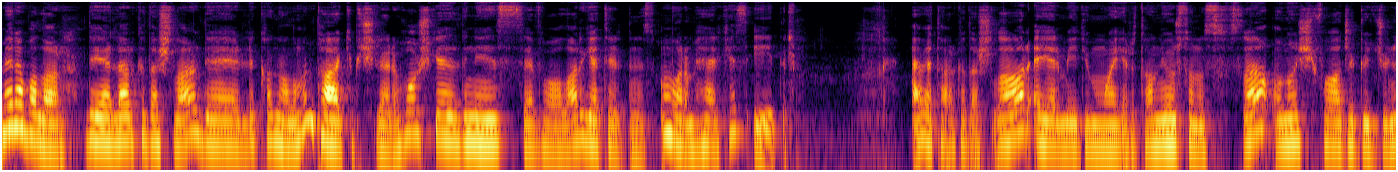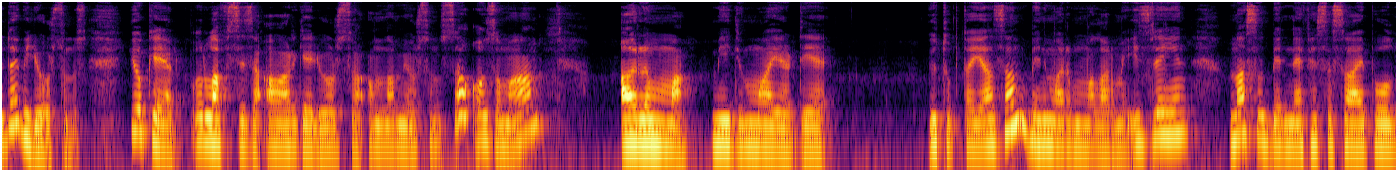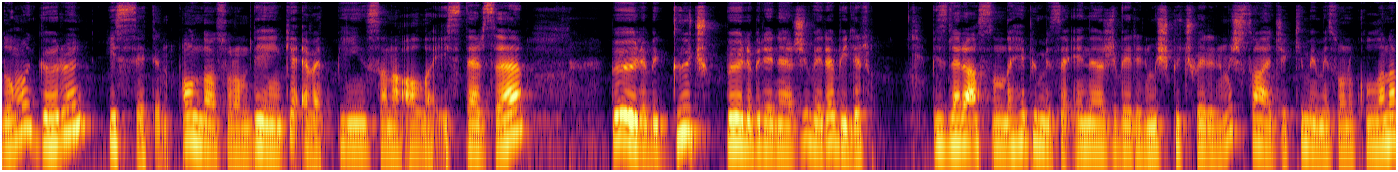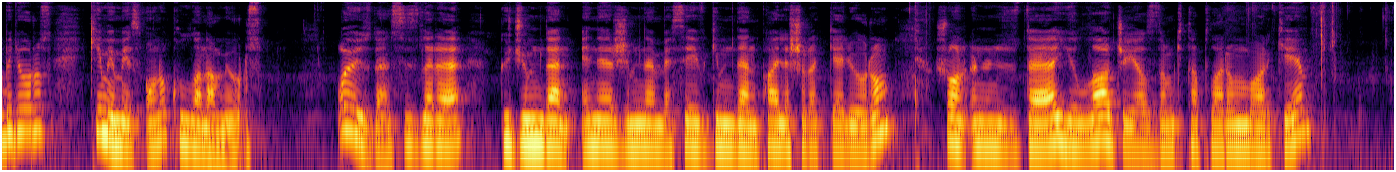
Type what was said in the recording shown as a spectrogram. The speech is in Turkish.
Merhabalar değerli arkadaşlar, değerli kanalımın takipçileri. Hoş geldiniz, sefalar getirdiniz. Umarım herkes iyidir. Evet arkadaşlar, eğer Medium Mayer'ı tanıyorsanızsa onun şifacı gücünü de biliyorsunuz. Yok eğer bu laf size ağır geliyorsa, anlamıyorsunuzsa o zaman arınma Medium Mayer diye YouTube'da yazın. Benim arınmalarımı izleyin. Nasıl bir nefese sahip olduğumu görün, hissedin. Ondan sonra deyin ki evet bir insana Allah isterse böyle bir güç, böyle bir enerji verebilir. Bizlere aslında hepimize enerji verilmiş, güç verilmiş. Sadece kimimiz onu kullanabiliyoruz, kimimiz onu kullanamıyoruz. O yüzden sizlere gücümden, enerjimden ve sevgimden paylaşarak geliyorum. Şu an önünüzde yıllarca yazdığım kitaplarım var ki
